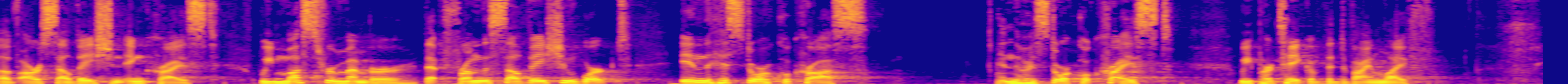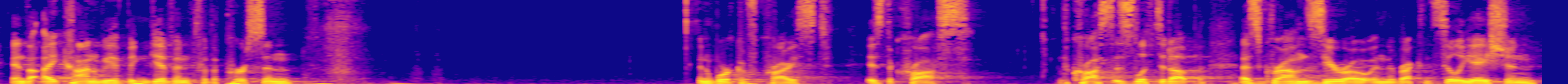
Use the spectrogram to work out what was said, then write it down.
of our salvation in Christ, we must remember that from the salvation worked in the historical cross, in the historical Christ, we partake of the divine life. And the icon we have been given for the person and work of Christ is the cross. The cross is lifted up as ground zero in the reconciliation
